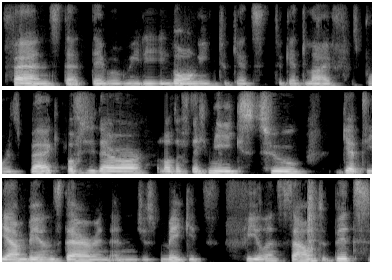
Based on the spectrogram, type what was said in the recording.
fans that they were really longing to get to get live sports back. Obviously, there are a lot of techniques to get the ambience there and, and just make it feel and sound a bit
